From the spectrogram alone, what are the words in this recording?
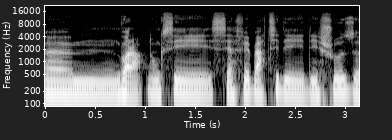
Voilà, donc c'est ça fait partie des, choses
